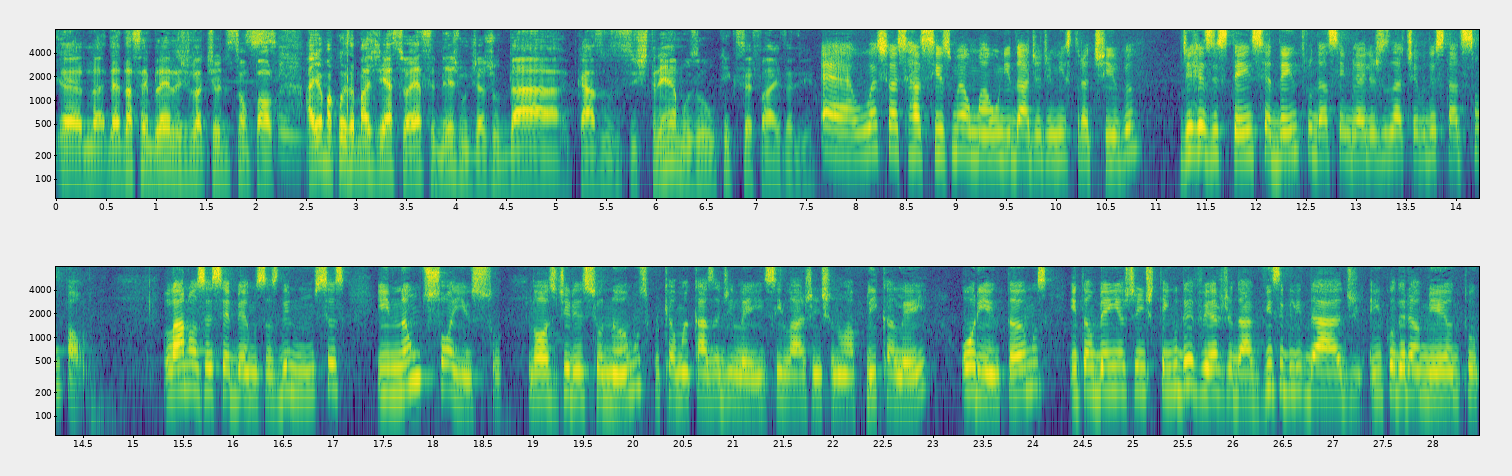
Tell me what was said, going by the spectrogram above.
é, na- da da Assembleia Legislativa de São Paulo. Aí é uma coisa mais de SOS mesmo, de ajudar casos extremos? Ou o que, que você faz ali? É, o SOS Racismo é uma unidade administrativa de resistência dentro da Assembleia Legislativa do Estado de São Paulo. Lá nós recebemos as denúncias e não só isso, nós direcionamos, porque é uma casa de leis e lá a gente não aplica a lei, orientamos e também a gente tem o dever de dar visibilidade, empoderamento,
